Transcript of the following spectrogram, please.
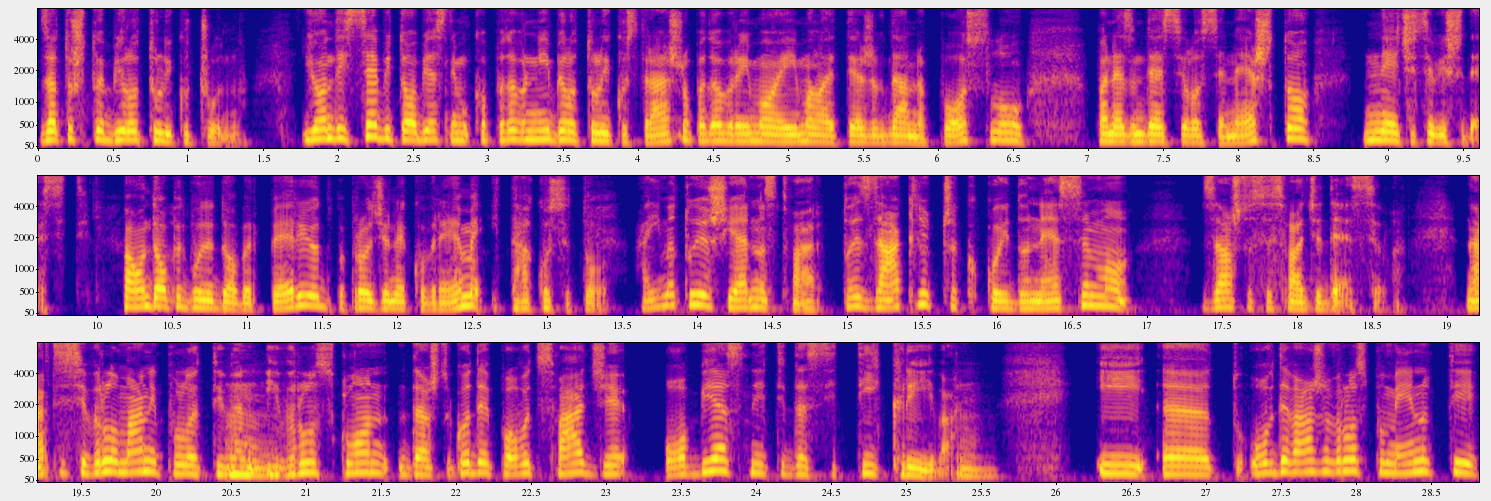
zato što je bilo toliko čudno. I onda i sebi to objasnimo kao pa dobro nije bilo toliko strašno, pa dobro imao je, imala je težak dan na poslu, pa ne znam desilo se nešto, neće se više desiti. Pa onda opet bude dobar period, pa prođe neko vreme i tako se to. A ima tu još jedna stvar, to je zaključak koji donesemo zašto se svađa desila. Narcis je vrlo manipulativan mm. i vrlo sklon da što god da je povod svađe objasniti da si ti kriva. Mm. I e, tu, ovde je važno vrlo spomenuti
